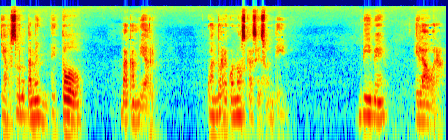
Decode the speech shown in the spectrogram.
y absolutamente todo va a cambiar cuando reconozcas eso en ti. Vive el ahora.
